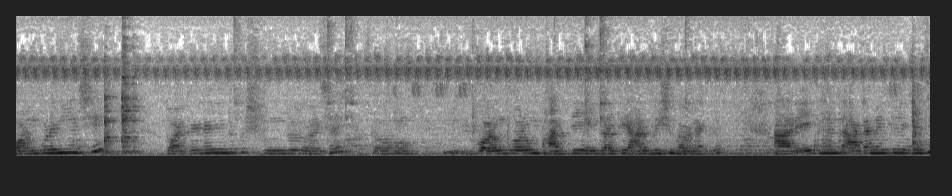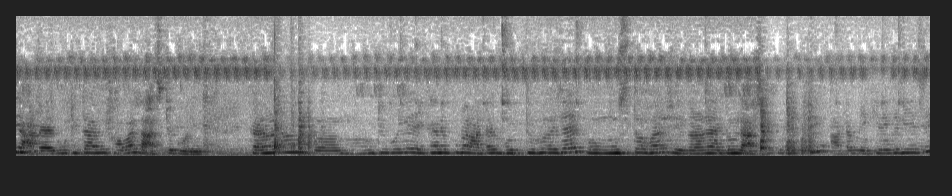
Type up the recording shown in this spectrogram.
গরম করে নিয়েছি। তরকারিটা কিন্তু খুব সুন্দর হয়েছে। তো গরম গরম ভাত দিয়ে এই তরকারি আরও বেশি ভালো লাগবে। আর এখানে তো আটা মেখে রেখেছি, আটার রুটিটা আমি সবার লাস্টে করি। এখানে পুরো আটা ভর্তি হয়ে যায়, পুরো হয়, সেই কারণে একদম লাস্টে করেছি আটা মেখে রেখে দিয়েছি।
